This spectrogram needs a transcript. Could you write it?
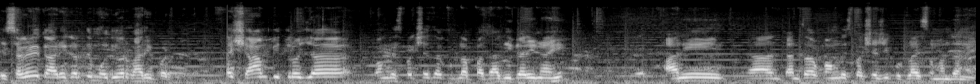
हे सगळे कार्यकर्ते मोदीवर भारी पडतात. श्याम पित्रोजा काँग्रेस पक्षाचा कुठला पदाधिकारी नाही आणि त्यांचा काँग्रेस पक्षाशी कुठलाही संबंध नाही.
